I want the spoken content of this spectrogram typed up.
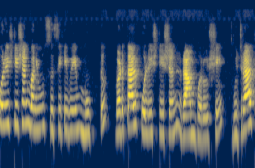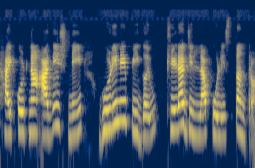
પોલીસ સ્ટેશન બન્યું સીસીટીવી મુક્ત. વડતાલ પોલીસ સ્ટેશન રામ ભરોસે. ગુજરાત હાઈકોર્ટના આદેશને ઘોડીને પી ગયું ખેડા જિલ્લા પોલીસ તંત્ર.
